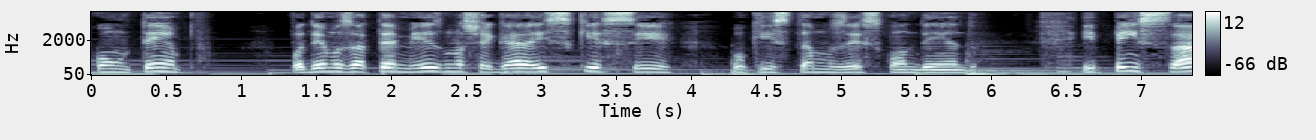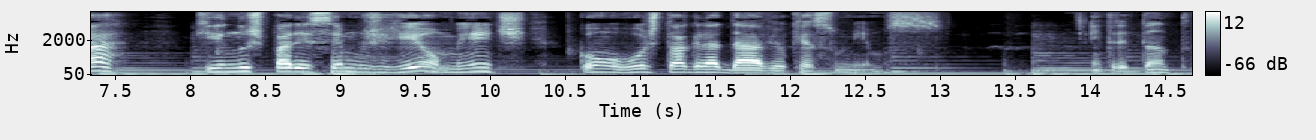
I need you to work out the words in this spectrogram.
Com o tempo, podemos até mesmo chegar a esquecer o que estamos escondendo e pensar que nos parecemos realmente com o rosto agradável que assumimos. Entretanto,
